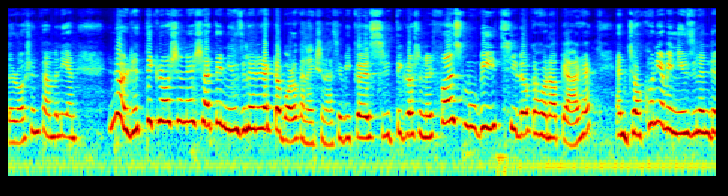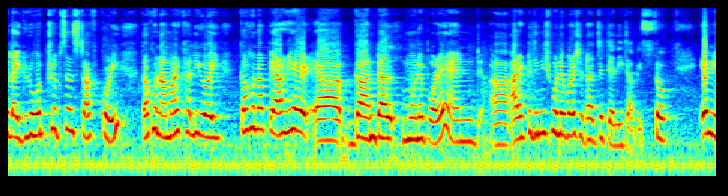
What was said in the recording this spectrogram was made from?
the Roshan family and না ঋত্বিক রোশনের সাথে নিউজিল্যান্ডের একটা বড় কানেকশন আছে বিকজ ঋত্বিক রোশনের ফার্স্ট মুভি ছিল কাহনা প্যার হ্যাঁ? অ্যান্ড যখনই আমি নিউজিল্যান্ডে like road trips and stuff করি, তখন আমার খালি ওই কাহনা প্যার হের গানটা মনে পড়ে অ্যান্ড আরেকটা জিনিস মনে পড়ে সেটা হচ্ছে টেলিটাবিস তো এমনি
